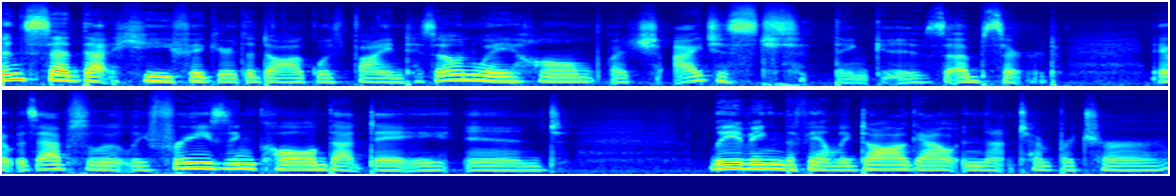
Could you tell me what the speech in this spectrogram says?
Vince said that he figured the dog would find his own way home, which I just think is absurd. It was absolutely freezing cold that day, and leaving the family dog out in that temperature,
